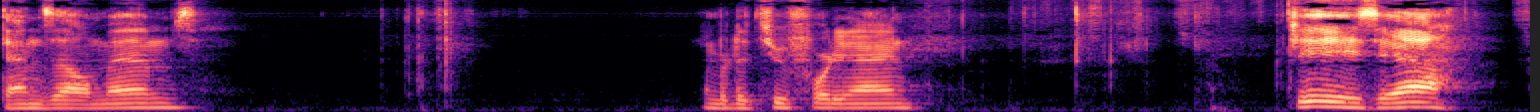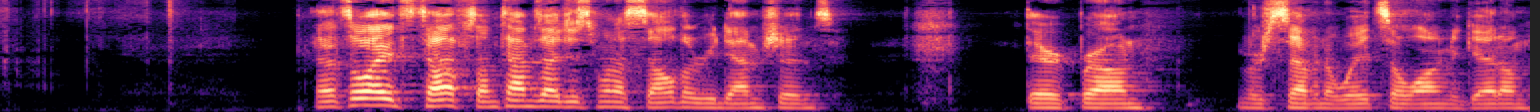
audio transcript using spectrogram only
Denzel Mims, number to 249. Jeez, yeah. That's why it's tough. Sometimes I just want to sell the redemptions. Derrick Brown versus seven to wait so long to get him.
